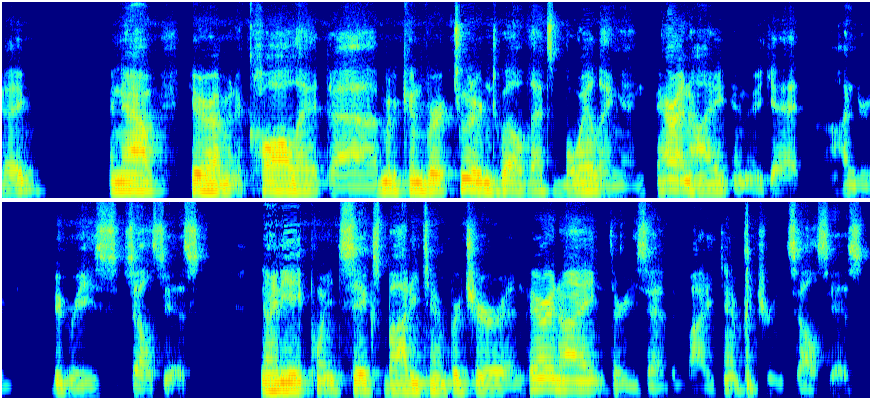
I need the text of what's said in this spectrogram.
Okay, and now here I'm going to call it, uh, I'm going to convert 212, that's boiling in Fahrenheit, and I get 100 degrees Celsius. 98.6 body temperature in Fahrenheit, 37 body temperature in Celsius.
